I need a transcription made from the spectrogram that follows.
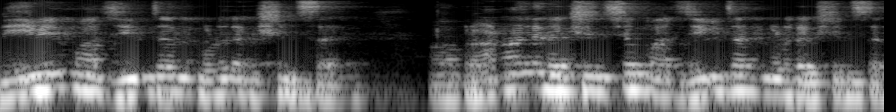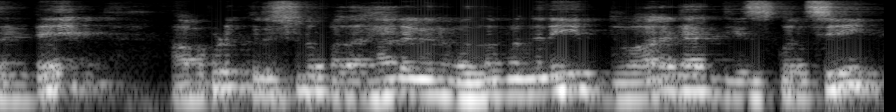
నీవే మా జీవితాన్ని కూడా రక్షించాలి. మా ప్రాణాన్ని రక్షించే మా జీవితాన్ని కూడా రక్షించాలంటే అప్పుడు కృష్ణుడు పదహారు వేల వంద మందిని ద్వారకాకి తీసుకొచ్చి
